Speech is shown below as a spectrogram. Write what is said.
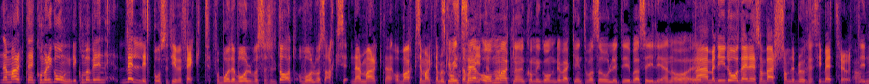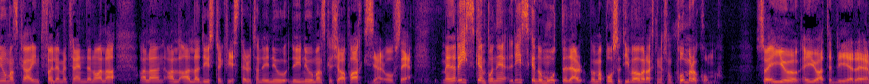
när marknaden kommer igång, det kommer bli en väldigt positiv effekt för både Volvos resultat och Volvos aktie. När marknaden, och aktiemarknaden Ska brukar vi ofta inte säga om för... marknaden kommer igång? Det verkar inte vara så roligt i Brasilien och... eh, Nej, men det är ju då det är som värst som det brukar se bättre ut. Det är nu man ska inte följa med trenden och alla, alla, alla, alla dysterkvistar, utan det är nu, det är nu man ska köpa aktier och se. men risken, på, risken då mot det där, de här positiva överraskningarna som kommer att komma, så är ju, är ju att det blir eh,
